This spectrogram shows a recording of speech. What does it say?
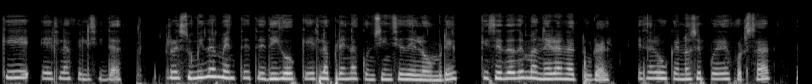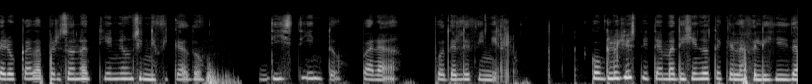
¿Qué es la felicidad? Resumidamente te digo que es la plena conciencia del hombre, que se da de manera natural. Es algo que no se puede forzar, pero cada persona tiene un significado distinto para poder definirlo. Concluyo este tema diciéndote que la felicidad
